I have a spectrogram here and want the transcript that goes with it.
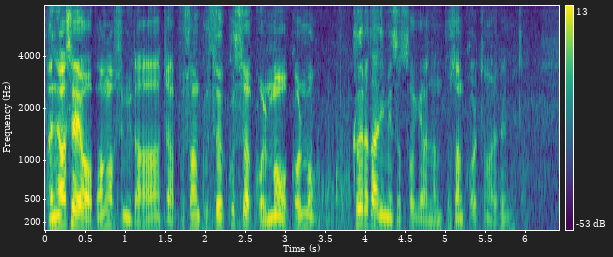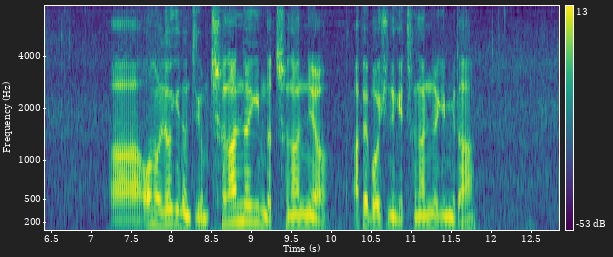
안녕하세요. 반갑습니다. 자, 부산 구석구석 골목, 골목 걸어다니면서 소개하는 부산 꼴통알배입니다. 아, 오늘 여기는 지금 천안역입니다. 천안역. 앞에 보이시는 게 천안역입니다.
